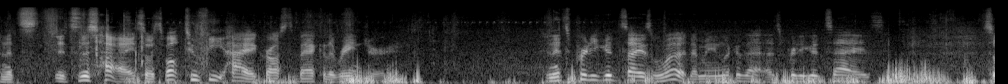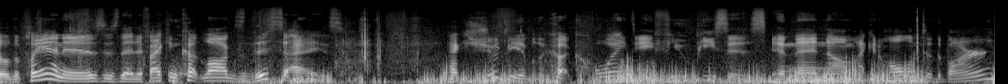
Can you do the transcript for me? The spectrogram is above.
and it's it's this high, so it's about two feet high across the back of the Ranger. And it's pretty good size wood. I mean, look at that, that's pretty good size. So the plan is, is that if I can cut logs this size, I should be able to cut quite a few pieces and then um, I can haul them to the barn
